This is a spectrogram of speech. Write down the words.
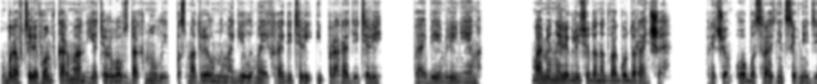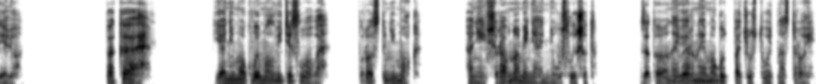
Убрав телефон в карман, я тяжело вздохнул и посмотрел на могилы моих родителей и прародителей по обеим линиям. Мамины легли сюда на два года раньше, причем оба с разницей в неделю. Пока. Я не мог вымолвить и слова. Просто не мог. Они все равно меня не услышат. Зато, наверное, могут почувствовать настрой.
